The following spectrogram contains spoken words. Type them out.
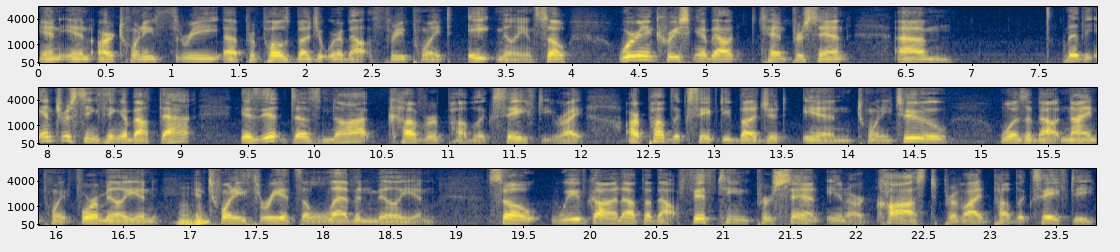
and in our 23 uh, proposed budget, we're about 3.8 million. So we're increasing about 10 percent. Um, but the interesting thing about that is it does not cover public safety, right? Our public safety budget in 22 was about 9.4 million. Mm-hmm. In 23 it's 11 million. So we've gone up about 15% in our cost to provide public safety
